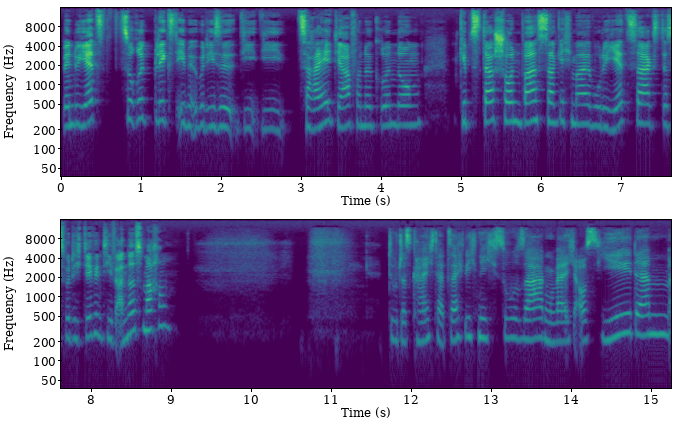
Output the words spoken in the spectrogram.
wenn du jetzt zurückblickst, eben über diese, die, die Zeit, ja, von der Gründung, gibt's da schon was, sag ich mal, wo du jetzt sagst, das würde ich definitiv anders machen? Du, das kann ich tatsächlich nicht so sagen, weil ich aus jedem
